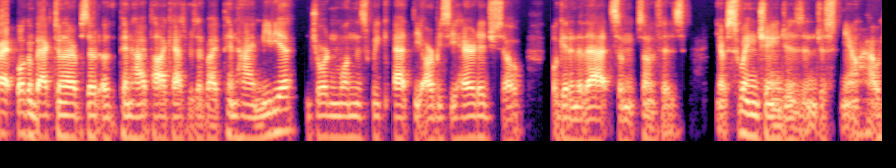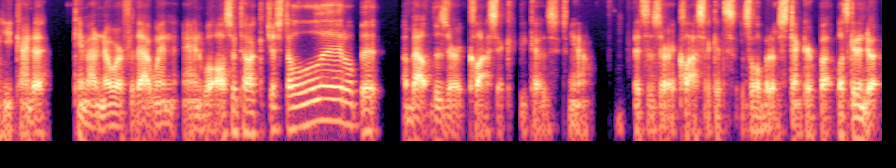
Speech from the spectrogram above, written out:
All right, welcome back to another episode of the Pin High Podcast presented by Pin High Media. Jordan won this week at the RBC Heritage, so we'll get into that. Some some of his you know swing changes and just you know how he kind of came out of nowhere for that win, and we'll also talk just a little bit about the Zurich Classic because you know it's a Zurich Classic. It's it's a little bit of a stinker, but let's get into it.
